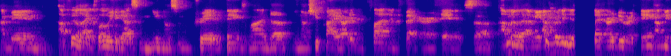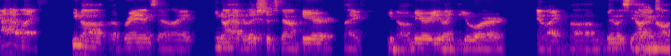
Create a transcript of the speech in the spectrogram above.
I mean, I feel like Chloe got some, you know, some creative things lined up. You know, she probably already been plotting in the back of her head. So I'm gonna, I mean, I'm really just let her do her thing. I mean, I have like, you know, uh, brands that like, you know, I have relationships down here, like, you know, Miri, like Dior, and like um, Balenciaga and all.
